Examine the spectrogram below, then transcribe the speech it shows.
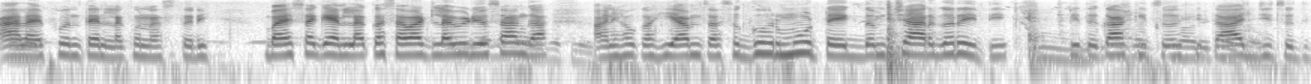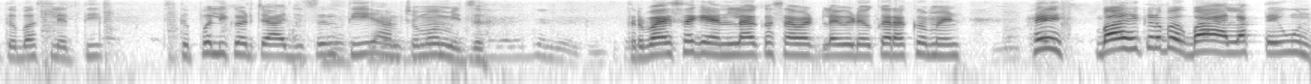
आलाय फोन त्यांना कोणाच तरी. बाय सगळ्यांना कसा वाटला व्हिडिओ सांगा. आणि हो का ही आमचं असं घर मोठं एकदम चार घर आहे ती. तिथं काकीचं तिथं आजीचं तिथं बसल्यात ती. तिथं पलीकडच्या आजीचं आणि ती आमच्या मम्मीचं. तर बाय सगळ्यांना कसा वाटला व्हिडिओ करा कमेंट. हे बाय इकडे बघ बाया लागतंय ऊन.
